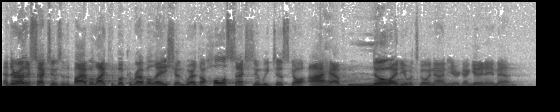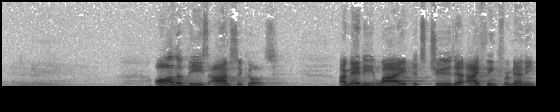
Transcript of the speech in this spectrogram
And there are other sections of the Bible, like the book of Revelation, where the whole section we just go, I have no idea what's going on here. Can I get an amen? All of these obstacles are maybe why it's true that I think for many,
